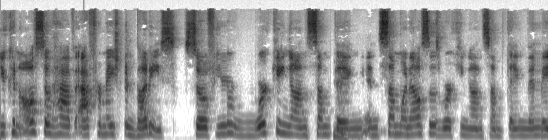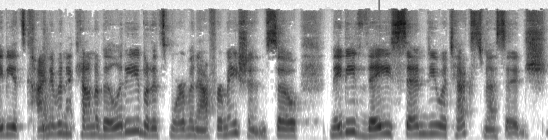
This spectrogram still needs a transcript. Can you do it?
You can also have affirmation buddies. So, if you're working on something hmm. and someone else is working on something, then maybe it's kind of an accountability, but it's more of an affirmation. So, maybe they send you a text message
